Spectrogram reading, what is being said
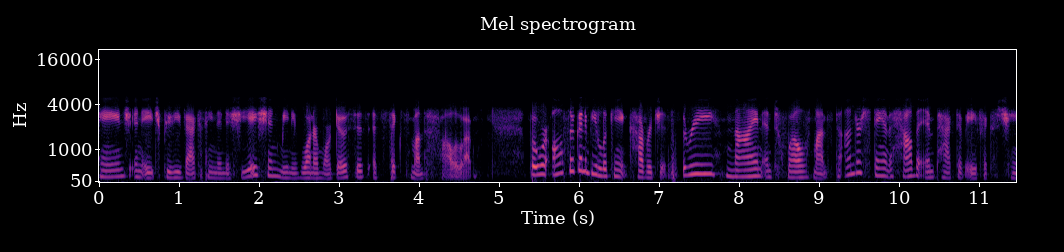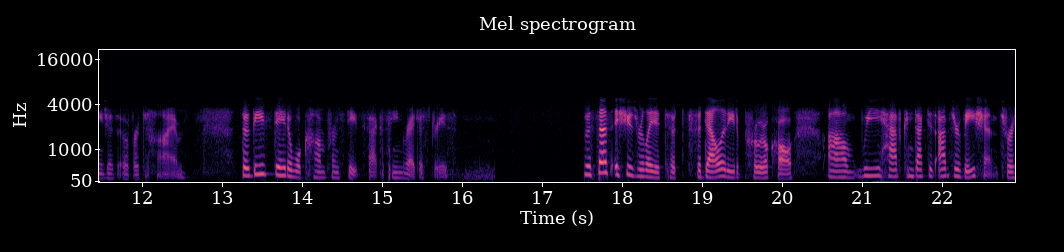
change in HPV vaccine initiation, meaning one or more doses at six-month follow-up. But we're also going to be looking at coverage at 3, 9, and 12 months to understand how the impact of AFIX changes over time. So these data will come from states' vaccine registries. To assess issues related to fidelity to protocol, um, we have conducted observations for a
